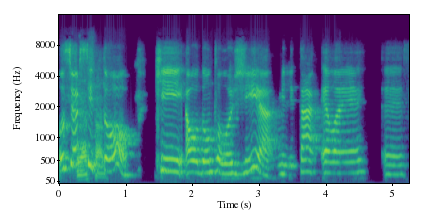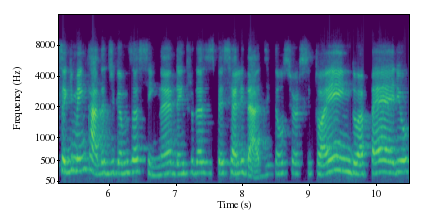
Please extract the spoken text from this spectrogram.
O senhor é citou que a odontologia militar ela é, é, segmentada, digamos assim, né, dentro das especialidades. Então, o senhor citou a endo, a pério.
